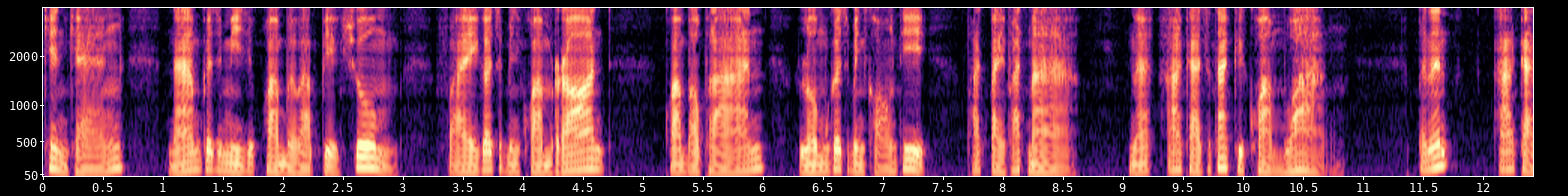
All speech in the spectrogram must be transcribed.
เข้มแข็ง น้ำก็จะมีความเบื่อบบเปียกชุ่ม ไฟก็จะเป็นความร้อน ความเผาผลาญลมก็จะเป็นของที่พัดไปพัดมา นะอากาศธาตุคือความว่าง เพราะนั้นอากาศ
